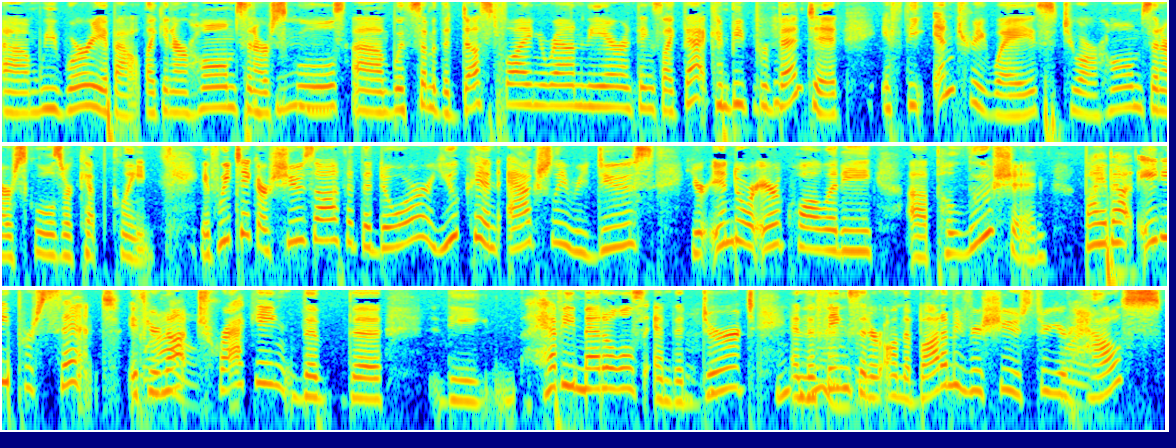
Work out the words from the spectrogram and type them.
um, we worry about, like in our homes and our schools, um, with some of the dust flying around in the air and things like that, can be prevented if the entryways to our homes and our schools are kept clean. If we take our shoes off at the door, you can actually reduce your indoor air quality uh, pollution by about 80% if you're not tracking the the the heavy metals and the dirt and the things that are on the bottom of your shoes through your house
